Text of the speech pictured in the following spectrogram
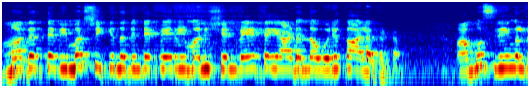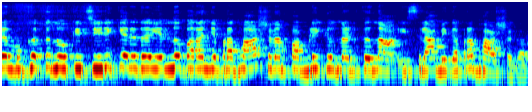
മതത്തെ വിമർശിക്കുന്നതിന്റെ പേരിൽ മനുഷ്യൻ വേട്ടയാടുന്ന ഒരു കാലഘട്ടം. അമുസ്ലിങ്ങളുടെ മുഖത്ത് നോക്കി ചിരിക്കരുത് എന്ന് പറഞ്ഞ് പ്രഭാഷണം പബ്ലിക്കിൽ നടത്തുന്ന ഇസ്ലാമിക പ്രഭാഷകർ.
